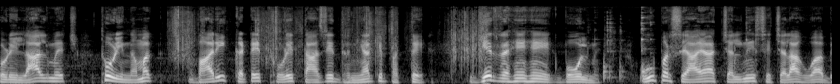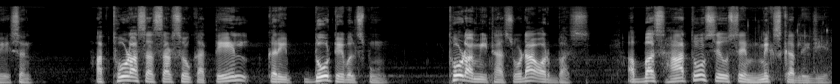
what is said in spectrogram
थोड़ी लाल मिर्च, थोड़ी नमक, बारीक कटे थोड़े ताजे धनिया के पत्ते। गिर रहे हैं एक बोल में। ऊपर से आया चलनी से चला हुआ बेसन। अब थोड़ा सा सरसों का तेल, करीब दो टेबल स्पून थोड़ा मीठा सोडा और बस। अब बस हाथों से उसे मिक्स कर लीजिए।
